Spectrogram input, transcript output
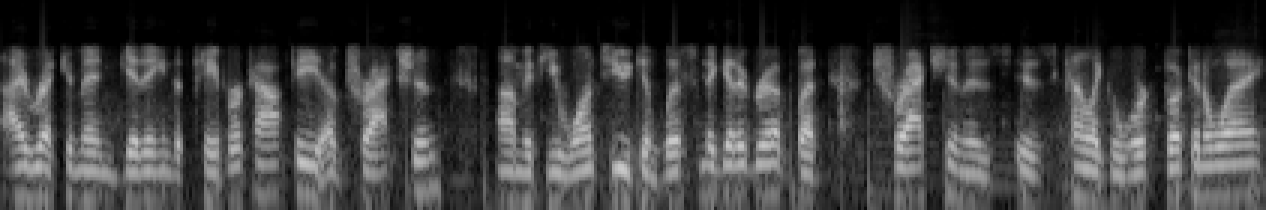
I recommend getting the paper copy of Traction. Um, if you want to, you can listen to Get a Grip, but Traction is, is kind of like a workbook in a way.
